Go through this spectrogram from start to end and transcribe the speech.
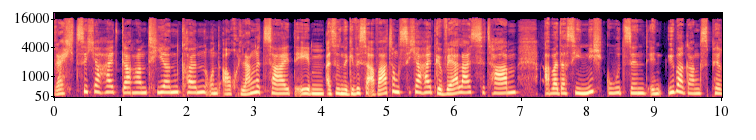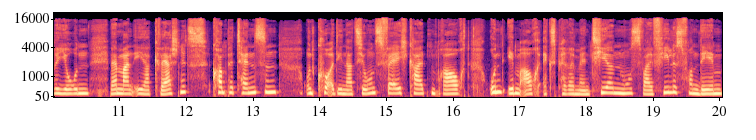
Rechtssicherheit garantieren können und auch lange Zeit eben also eine gewisse Erwartungssicherheit gewährleistet haben, aber dass sie nicht gut sind in Übergangsperioden, wenn man eher Querschnittskompetenzen und Koordinationsfähigkeiten braucht und eben auch experimentieren muss, weil vieles von dem,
